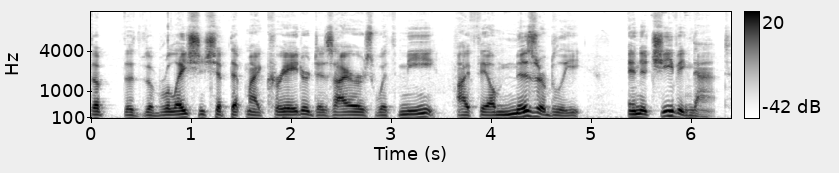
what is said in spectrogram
the, the, the, relationship that my creator desires with me, I fail miserably in achieving that.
